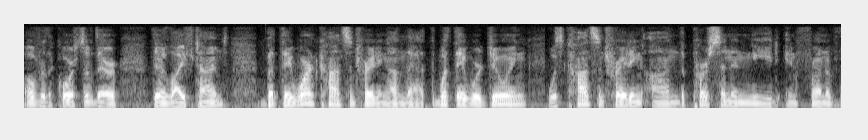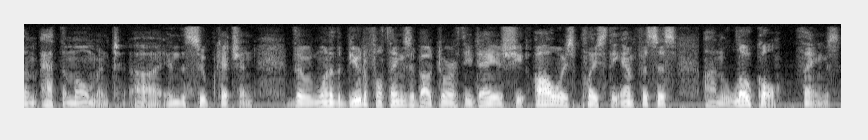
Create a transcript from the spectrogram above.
over the course of their, their lifetimes, but they weren't concentrating on that. What they were doing was concentrating on the person in need in front of them at the moment uh, in the soup kitchen. The, one of the beautiful things about Dorothy Day is she always placed the emphasis on local things.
